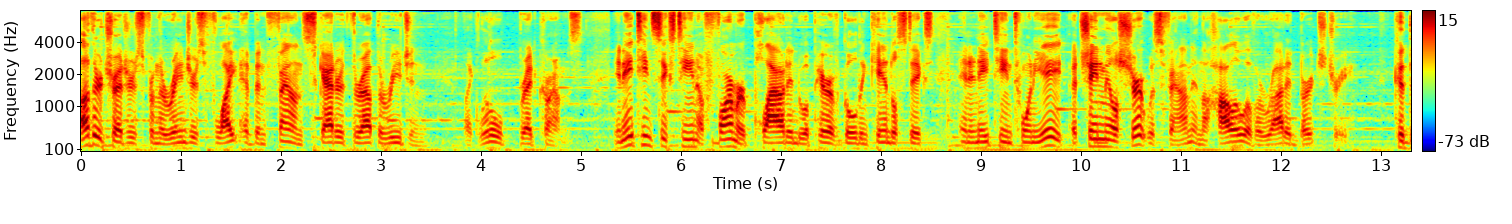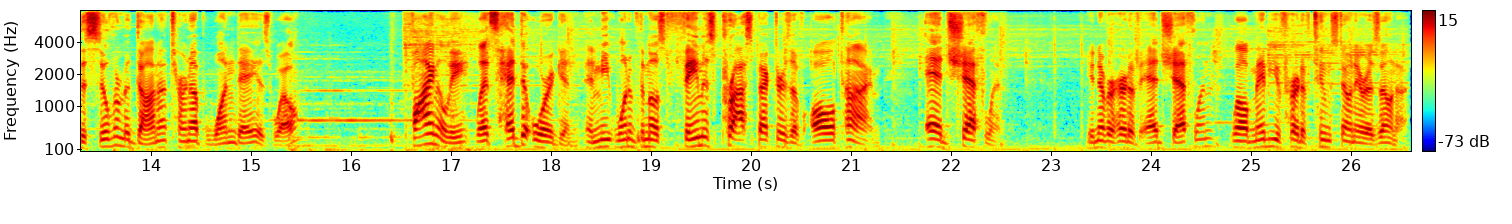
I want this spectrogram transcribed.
other treasures from the Ranger's flight have been found scattered throughout the region, like little breadcrumbs. In 1816, a farmer plowed into a pair of golden candlesticks, and in 1828, a chainmail shirt was found in the hollow of a rotted birch tree. Could the Silver Madonna turn up one day as well? Finally, let's head to Oregon and meet one of the most famous prospectors of all time, Ed Schieffelin. You never heard of Ed Schieffelin? Well, maybe you've heard of Tombstone, Arizona.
